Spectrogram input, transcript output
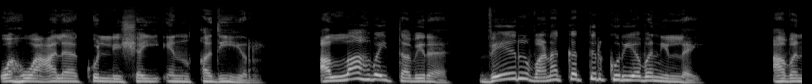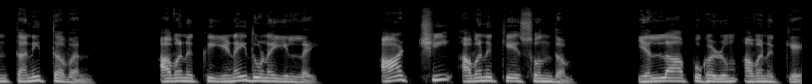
வஹுவ அல குல்லி ஷை இன் கதீர் அல்லாஹ்வைத் தவிர வேறு வணக்கத்திற்குரியவன் இல்லை. அவன் தனித்தவன். அவனுக்கு இணைதுணை இல்லை. ஆட்சி அவனுக்கே சொந்தம். எல்லா புகழும் அவனுக்கே.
